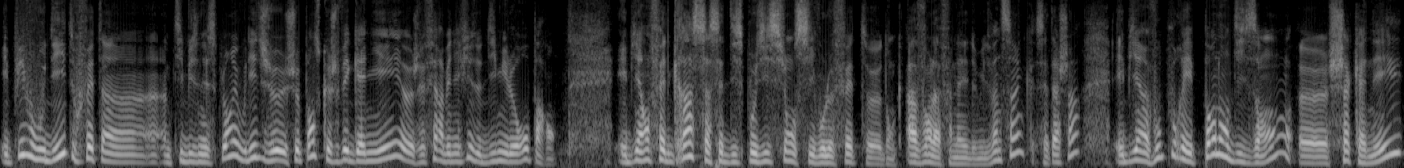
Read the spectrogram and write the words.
Et puis vous vous dites, vous faites un, un, petit business plan et vous dites, je, je, pense que je vais gagner, euh, je vais faire un bénéfice de 10 000 euros par an. Eh bien, en fait, grâce à cette disposition, si vous le faites euh, donc avant la fin de l'année 2025, cet achat, eh bien, vous pourrez pendant 10 ans, euh, chaque année,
